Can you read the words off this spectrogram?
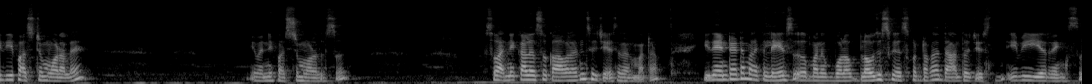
ఇది ఫస్ట్ మోడలే ఇవన్నీ ఫస్ట్ మోడల్స్ సో అన్ని కలర్స్ కావాలని చేశాను అనమాట ఇదేంటంటే మనకి లేస్ మనకి బ్లౌజెస్ వేసుకుంటాం కదా దాంతో చేసింది ఇవి ఇయర్ రింగ్స్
